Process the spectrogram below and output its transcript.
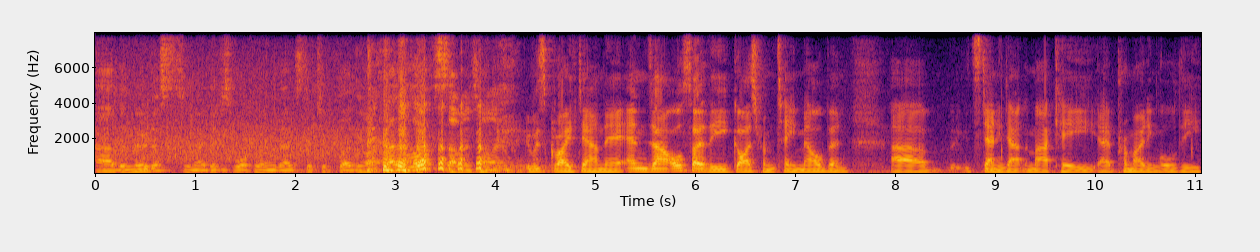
Uh, the nudists, you know, they just walk around without a stitch of clothing on. I love summertime. It was great down there, and uh, also the guys from Team Melbourne uh, standing down at the marquee uh, promoting all the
